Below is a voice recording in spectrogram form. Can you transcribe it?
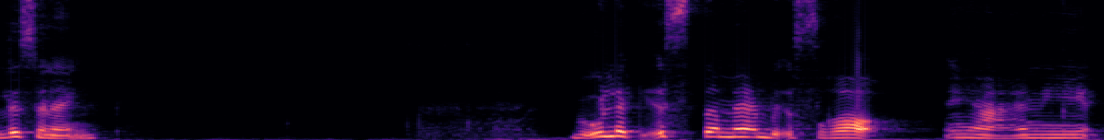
listening. بيقول لك استمع بإصغاء. يعني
